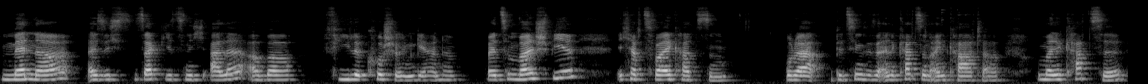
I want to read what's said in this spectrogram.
Männer, also ich sag jetzt nicht alle, aber viele kuscheln gerne. Weil zum Beispiel, ich habe zwei Katzen oder beziehungsweise eine Katze und einen Kater. Und meine Katze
